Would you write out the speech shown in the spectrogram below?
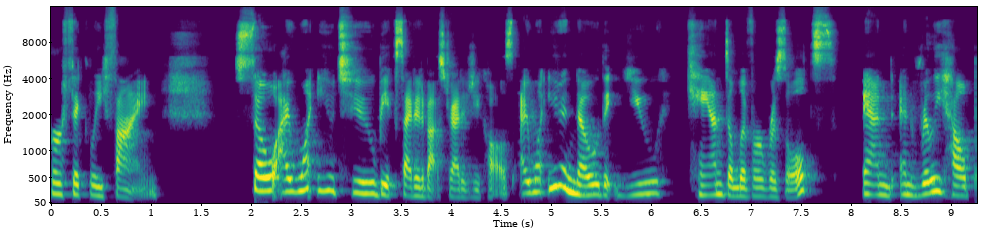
perfectly fine. So I want you to be excited about strategy calls. I want you to know that you can deliver results and, and really help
